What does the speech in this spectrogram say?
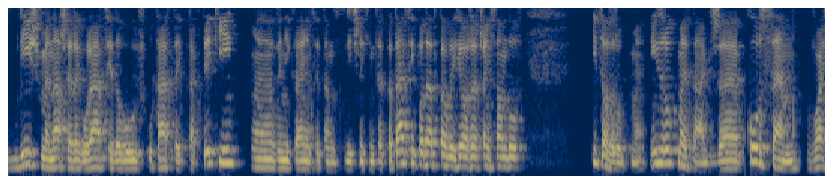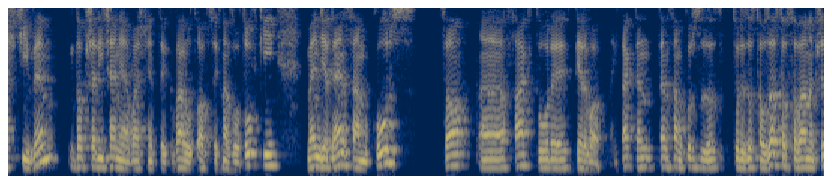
zbliżmy nasze regulacje do już utartej praktyki, e, wynikającej tam z licznych interpretacji podatkowych i orzeczeń sądów. I co zróbmy? I zróbmy tak, że kursem właściwym do przeliczenia właśnie tych walut obcych na złotówki będzie ten sam kurs, co e, faktury pierwotnej. Tak? Ten, ten sam kurs, który został zastosowany przy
